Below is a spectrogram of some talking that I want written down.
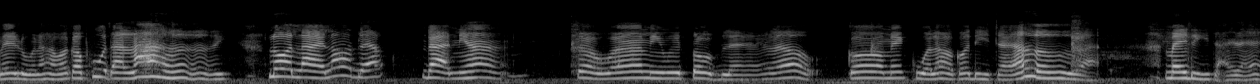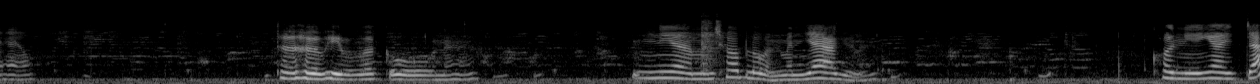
ไม่รู้นะคะ ว่าก็พูดอะไรโหลดหลายรอบแล้วด่านเนี้ยแต่ว่ามีมือตบแล้ว ก็ไม่กลัวแล้วก็ดีใจเออไม่ดีใจแล้ว เธอพิมพ์ว่าโกนะเนี่ยมันชอบหล่นมันยากอยู่นะ คนนี้ไงจ๊ะ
